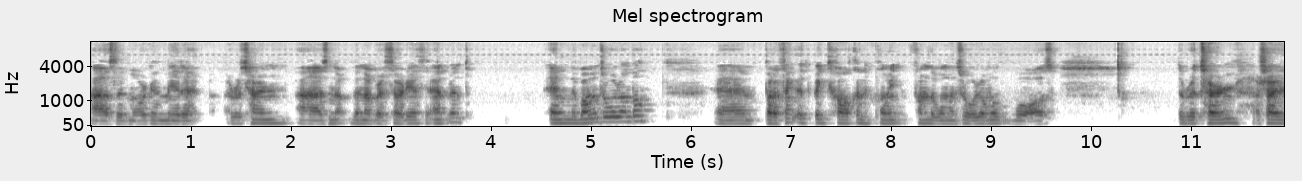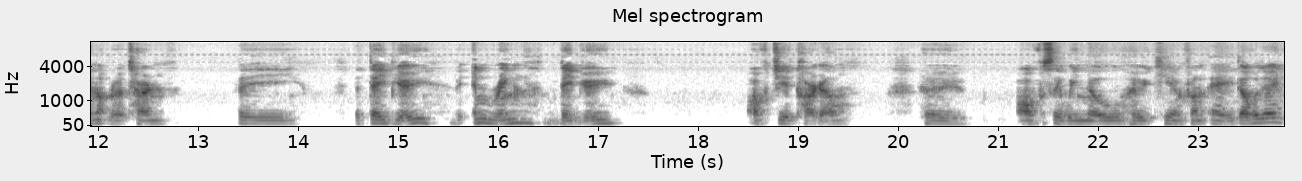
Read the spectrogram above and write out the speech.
as Liv Morgan made a, a return as no, the number thirtieth entrant in the women's Royal Rumble. Um, but I think the big talking point from the women's Royal Rumble was the return, or sorry, not the return, the the debut, the in ring debut of Jade Cargill, who obviously we know who came from AEW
